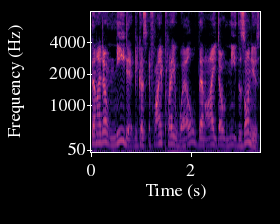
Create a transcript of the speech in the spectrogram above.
then I don't need it because if I play well, then I don't need the Zhonya's.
